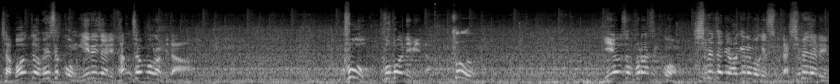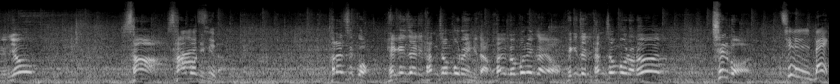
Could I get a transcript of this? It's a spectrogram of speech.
자, 먼저 회색공 1회 자리 당첨 번호입니다. 9, 9번입니다. 9, 이어서 보라색 공 10회 자리 확인해 보겠습니다. 10회 자리는요. 4, 4번입니다. 40. 파란색 공 100회 자리 당첨 번호입니다. 과연 몇 번일까요? 100회 자리 당첨 번호는 7번. 700,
